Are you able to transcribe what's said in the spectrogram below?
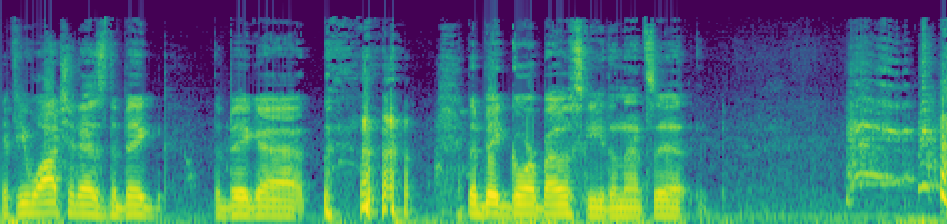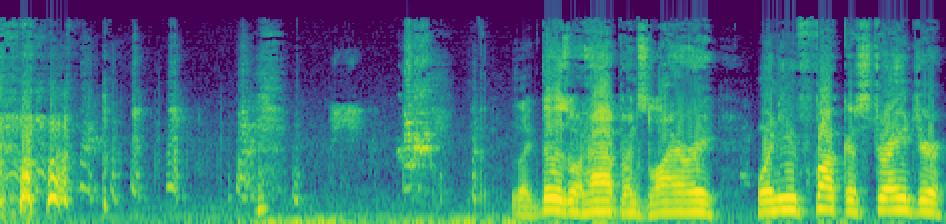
If you watch it as the big, the big, uh, the big Gorbowski, then that's it. like, this is what happens, Larry, when you fuck a stranger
